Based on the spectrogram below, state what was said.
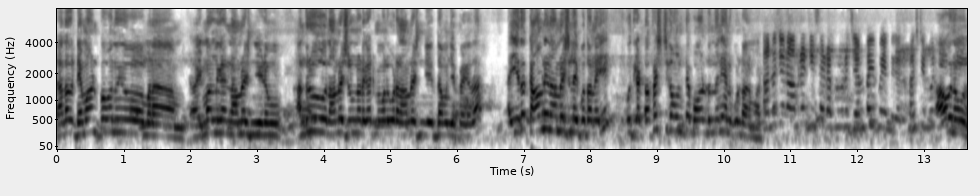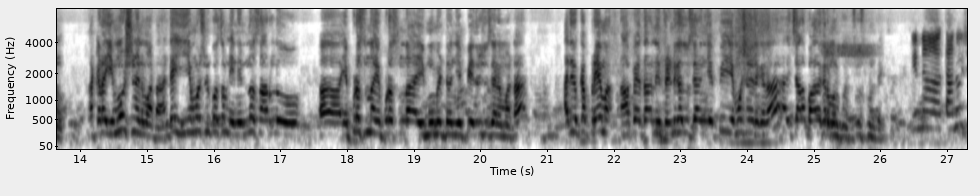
దాని తర్వాత డిమాండ్ పవన్ మన ఇమాన్ గారిని నామినేషన్ చేయడము. అందరూ నామినేషన్ ఉన్నాడు కాబట్టి మిమ్మల్ని కూడా నామినేషన్ చేద్దామని చెప్పారు కదా. ఏదో కామెడీ నామినేషన్లు అయిపోతున్నాయి. కొద్దిగా టఫెస్ట్గా ఉంటే బాగుంటుందని అనుకుంటాను అనమాట అవునవును. అక్కడ ఎమోషన్ అన్నమాట. అంటే ఈ ఎమోషన్ కోసం నేను ఎన్నో సార్లు ఎప్పుడు వస్తుందా ఎప్పుడు వస్తుందా ఈ మూమెంట్ అని చెప్పి ఎదురు చూశాను అనమాట అది ఒక ప్రేమ ఆపేత నేను ఫ్రెండ్గా చూశానని చెప్పి ఎమోషన్ అయ్యారు కదా. అది చాలా బాధాకరం అనుకోవచ్చు చూసుకుంటే. నిన్న తనుజ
